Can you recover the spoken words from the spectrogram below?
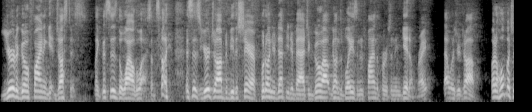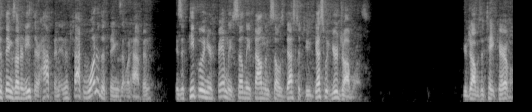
You're to go find and get justice. Like, this is the Wild West. I'm telling you, this is your job to be the sheriff, put on your deputy badge, and go out guns blazing and find the person and get them, right? That was your job. But a whole bunch of things underneath there happen. And in fact, one of the things that would happen is if people in your family suddenly found themselves destitute, guess what your job was? Your job was to take care of them.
